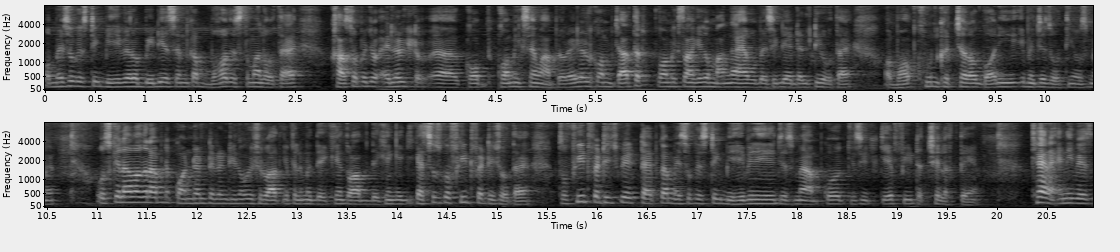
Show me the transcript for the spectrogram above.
और मेसोकिस्टिक बिहेवियर और बीडीएसएम का बहुत इस्तेमाल होता है, खासतौर पर जो एडल्ट कॉमिक्स हैं वहाँ पर और एडल्ट कॉम ज़्यादातर कॉमिक्स वहाँ के जो मांगा है, वो बेसिकली एडल्ट ही होता है और बहुत खून खच्चर और गौरी इमेजेस होती हैं उसमें। उसके अलावा अगर आपने कॉन्टेंट टेरेंटिनो की शुरुआत की फ़िल्में देखें तो आप देखेंगे कि कैसे उसको फीट फेटिश होता है। तो फीट फेटिश भी एक टाइप का मेसोकिस्टिक बिहेवियर है जिसमें आपको किसी के फीट अच्छे लगते हैं। खैर एनी वेज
